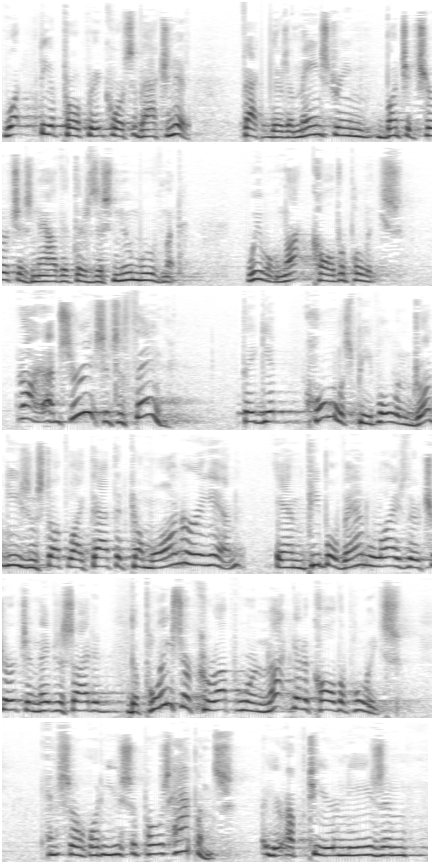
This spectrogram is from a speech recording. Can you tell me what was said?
what the appropriate course of action is. In fact, there's a mainstream bunch of churches now that there's this new movement. We will not call the police. No, I'm serious, it's a thing. They get homeless people and druggies and stuff like that that come wandering in, and people vandalize their church, and they've decided the police are corrupt, we're not going to call the police. And so, what do you suppose happens? You're up to your knees in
